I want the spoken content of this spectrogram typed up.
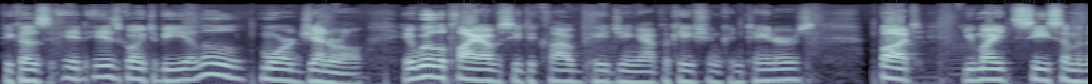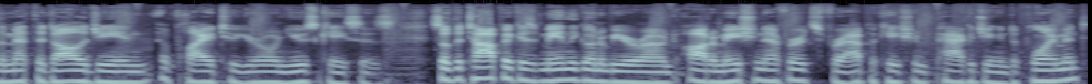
because it is going to be a little more general. It will apply obviously to cloud paging application containers, but you might see some of the methodology and apply it to your own use cases. So the topic is mainly going to be around automation efforts for application packaging and deployment.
